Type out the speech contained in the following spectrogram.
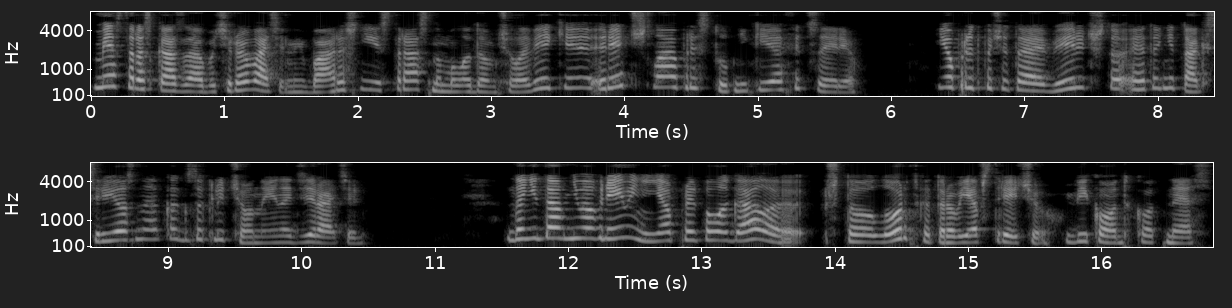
Вместо рассказа об очаровательной барышне и страстном молодом человеке, речь шла о преступнике и офицере. Я предпочитаю верить, что это не так серьезно, как заключенный и надзиратель. До недавнего времени я предполагала, что лорд, которого я встречу, Виконт Котнес,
